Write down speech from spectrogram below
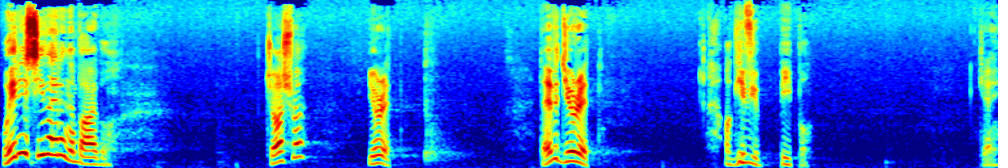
Where do you see that in the Bible? Joshua, you're it. David, you're it. I'll give you people. Okay?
